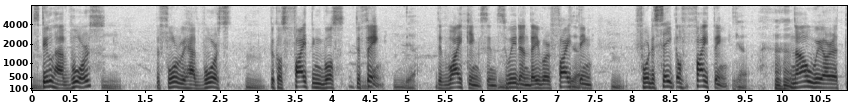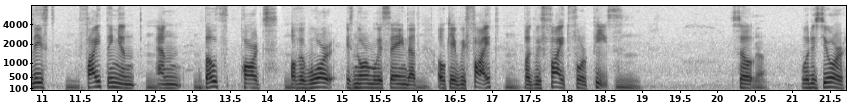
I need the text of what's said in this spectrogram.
still have wars. Before we had wars because fighting was the thing. Yeah. The Vikings in Sweden, they were fighting for the sake of fighting. Yeah. now we are at least mm. fighting and mm. Mm. and both parts of a war is normally saying that okay we fight but we fight for peace so Yeah. what is your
